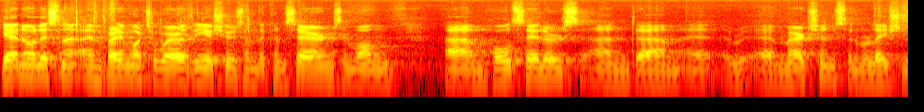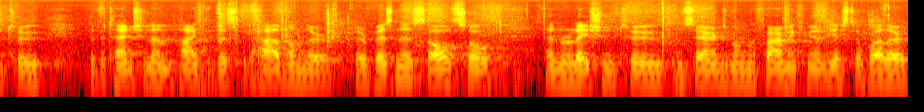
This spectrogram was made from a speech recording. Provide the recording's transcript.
yeah, no, listen, I'm very much aware of the issues and the concerns among um, wholesalers and um, uh, uh, merchants in relation to the potential impact that this would have on their, their business. Also, in relation to concerns among the farming community as to whether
